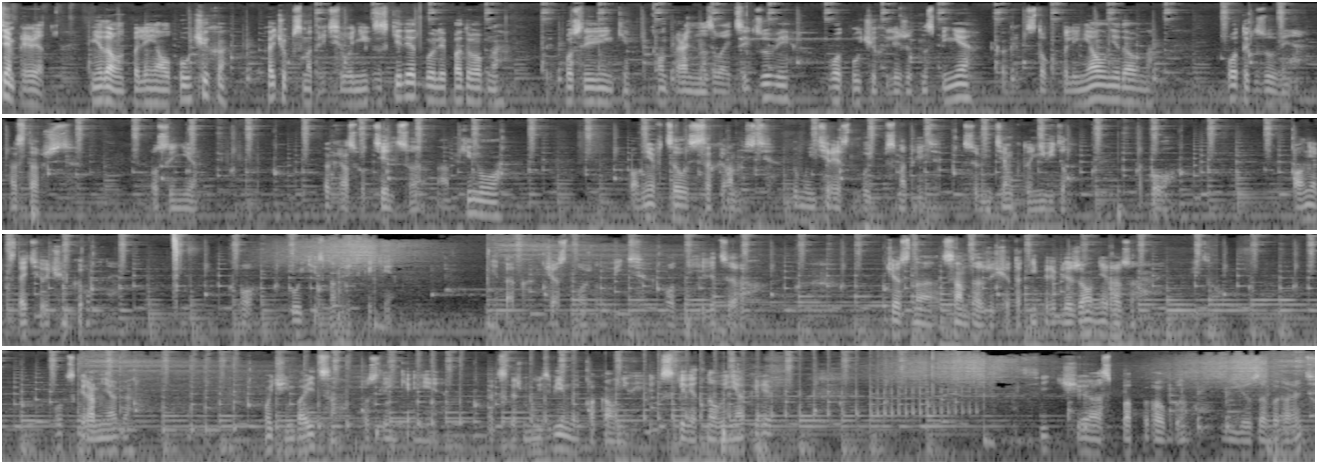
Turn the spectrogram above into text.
Всем привет! Недавно полинял паучиха. Хочу посмотреть сегодня экзоскелет более подробно. После линьки. Он правильно называется экзуви. Вот паучиха лежит на спине. Как раз только полинял недавно. Вот экзуви, оставшийся после нее. Как раз вот тельцу откинула. Вполне в целости сохранности. Думаю, интересно будет посмотреть. Особенно тем, кто не видел такого. Вполне, кстати, очень крупный. Клыки, смотрите, какие. Не так часто можно увидеть вот на хелицерах. Честно, сам даже еще так не приближал ни разу. Видел. Вот скромняга. Очень боится. После линьки они, так скажем, уязвимы, пока у них скелет новый не окреп. Сейчас попробуем ее забрать.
